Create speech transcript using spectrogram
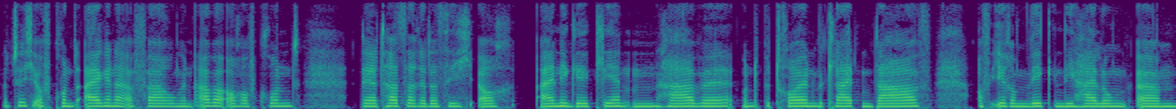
natürlich aufgrund eigener Erfahrungen, aber auch aufgrund der Tatsache, dass ich auch einige Klienten habe und betreuen, begleiten darf auf ihrem Weg in die Heilung ähm,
